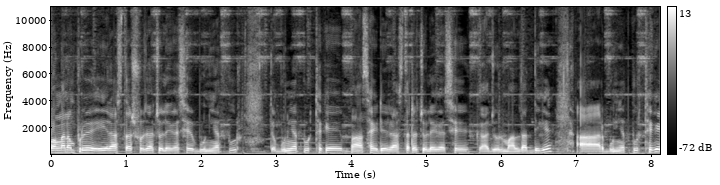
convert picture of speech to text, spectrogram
গঙ্গারামপুরে এই রাস্তা সোজা চলে গেছে বুনিয়াদপুর। তো বুনিয়াদপুর থেকে বাঁ সাইডের রাস্তাটা চলে গেছে গাজল মালদার দিকে, আর বুনিয়াদপুর থেকে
